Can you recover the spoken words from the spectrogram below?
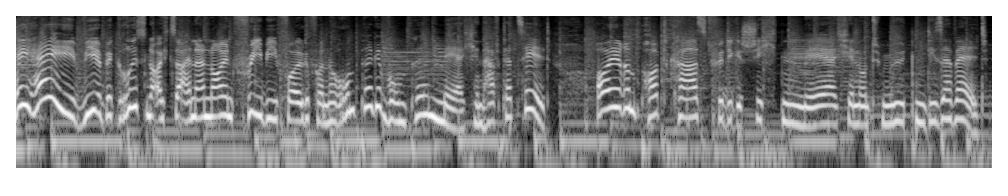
Hey, hey, wir begrüßen euch zu einer neuen Freebie-Folge von Rumpelgewumpel Märchenhaft erzählt, eurem Podcast für die Geschichten, Märchen und Mythen dieser Welt.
